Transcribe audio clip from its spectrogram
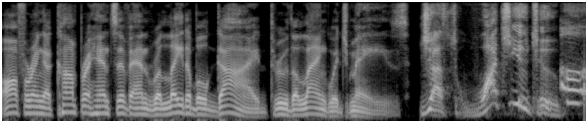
offering a comprehensive and relatable guide through the language maze. Just watch YouTube. Uh.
